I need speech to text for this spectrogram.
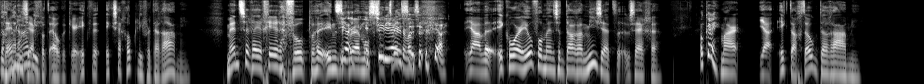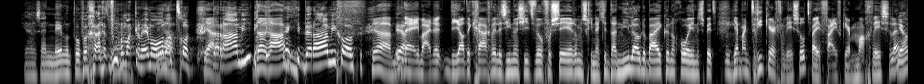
dacht Danny Darami. zegt dat elke keer. Ik, ik zeg ook liever Darami. Mensen reageren even op eh, Instagram ja, of serieus. Twitter. Want, ja, ja, ik hoor heel veel mensen Darami zet, zeggen. oké. Maar ja, ik dacht ook Darami. Ja, we zijn in Nederland toch. We gaan het, we Ja. hem helemaal Ja. Hollands gewoon. Ja. De Rami. Darami. De Rami gewoon. Ja, Ja. nee, maar de- die had ik graag willen zien als je iets wil forceren. Misschien had je Danilo erbij kunnen gooien in de spits. Je hebt maar drie keer gewisseld, waar je vijf keer mag wisselen. Ja.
